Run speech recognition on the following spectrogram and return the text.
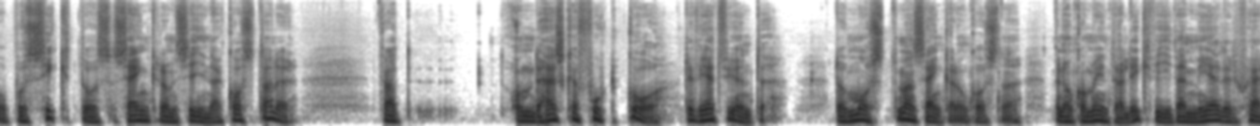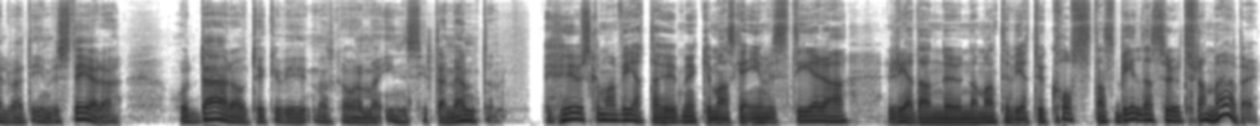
och på sikt då så sänker de sina kostnader. För att om det här ska fortgå, det vet vi ju inte. Då måste man sänka de kostnaderna, men de kommer inte ha likvida medel själva att investera. Och därav tycker vi man ska ha de här incitamenten. Hur ska man veta hur mycket man ska investera redan nu när man inte vet hur kostnadsbilden ser ut framöver?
